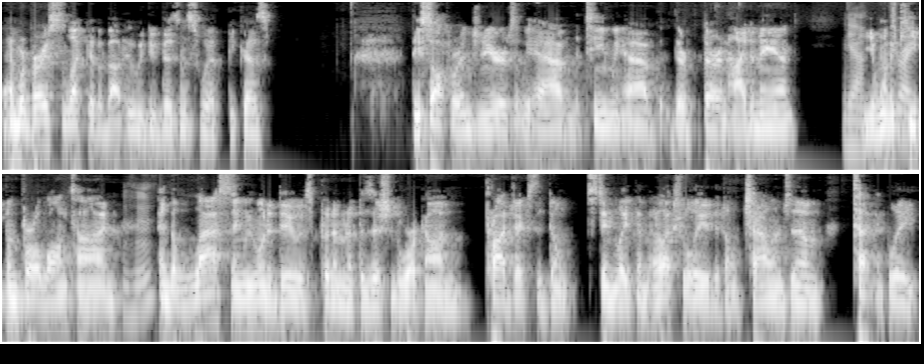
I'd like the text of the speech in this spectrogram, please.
and we're very selective about who we do business with because the software engineers that we have and the team we have, they're they're in high demand. Yeah, you want to keep right. them for a long time, mm-hmm. and the last thing we want to do is put them in a position to work on projects that don't stimulate them intellectually, that don't challenge them technically.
